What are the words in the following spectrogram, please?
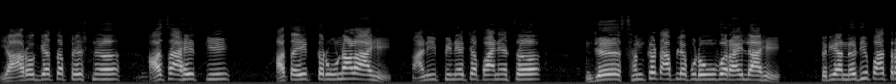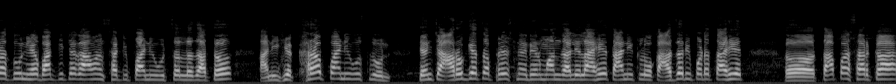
या आरोग्याचा प्रश्न असा आहे की आता एक तर उन्हाळा आहे आणि पिण्याच्या पाण्याचं जे संकट आपल्यापुढं उभं राहिलं आहे तर या नदीपात्रातून ह्या बाकीच्या गावांसाठी पाणी उचललं जातं आणि हे खराब पाणी उचलून त्यांच्या आरोग्याचा प्रश्न निर्माण झालेला आहे. अनेक लोक आजारी पडत आहेत. तापासारखा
